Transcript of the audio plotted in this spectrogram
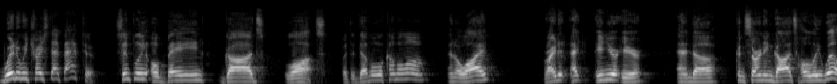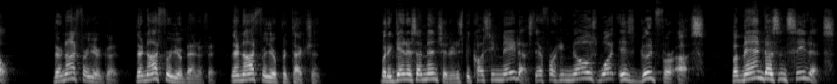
where do we trace that back to? Simply obeying God's laws. But the devil will come along and a lie right in your ear and uh, concerning God's holy will. They're not for your good. They're not for your benefit. They're not for your protection. But again, as I mentioned, it is because He made us. Therefore, He knows what is good for us. But man doesn't see this.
